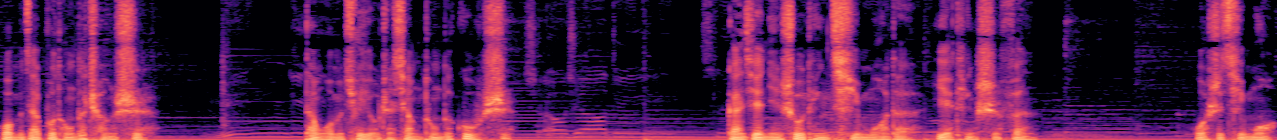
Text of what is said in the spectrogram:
我们在不同的城市，但我们却有着相同的故事。感谢您收听期末的夜听时分，我是期末。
